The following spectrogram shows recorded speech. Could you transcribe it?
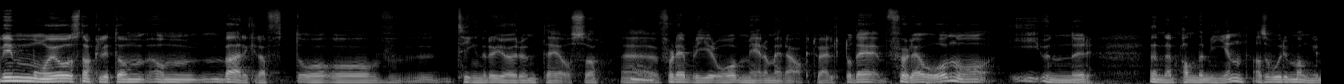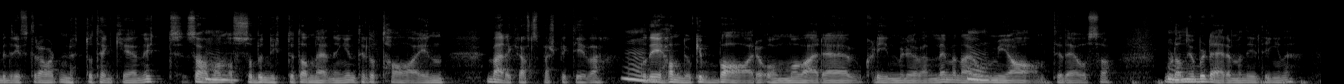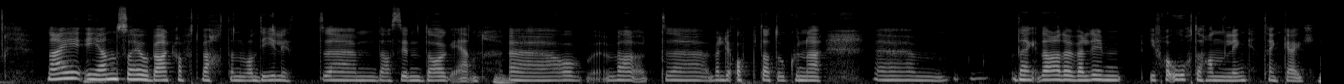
vi må jo snakke litt om, om bærekraft og, og ting dere gjør rundt det også. Mm. For det blir òg mer og mer aktuelt. Og det føler jeg òg nå i, under denne pandemien, altså hvor mange bedrifter har vært nødt til å tenke nytt, så har man også benyttet anledningen til å ta inn bærekraftsperspektivet. Og det handler jo ikke bare om å være klin miljøvennlig, men det er jo mye annet i det også. Hvordan jobber dere med de tingene? Nei, igjen så har jo bærekraft vært en verdi litt eh, da siden dag én. Eh, og vært eh, veldig opptatt av å kunne eh, der er det veldig ifra ord til handling, tenker jeg.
